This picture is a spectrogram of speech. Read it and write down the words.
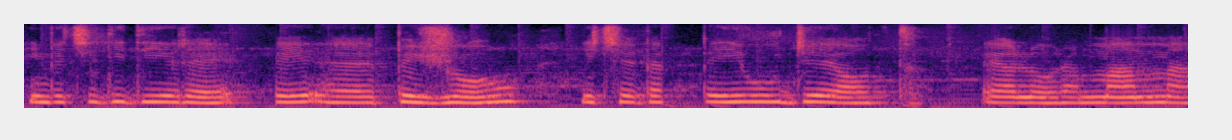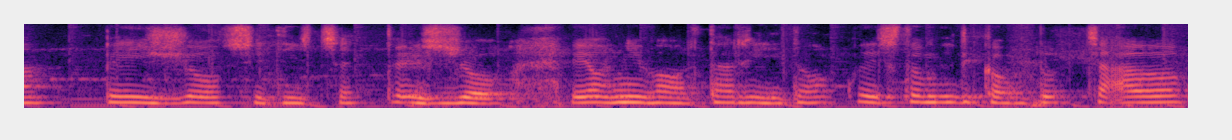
invece di dire pe- eh, Peugeot, diceva Peugeot. E allora mamma, Peugeot si dice Peugeot e ogni volta rido, questo mi ricordo. Ciao.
